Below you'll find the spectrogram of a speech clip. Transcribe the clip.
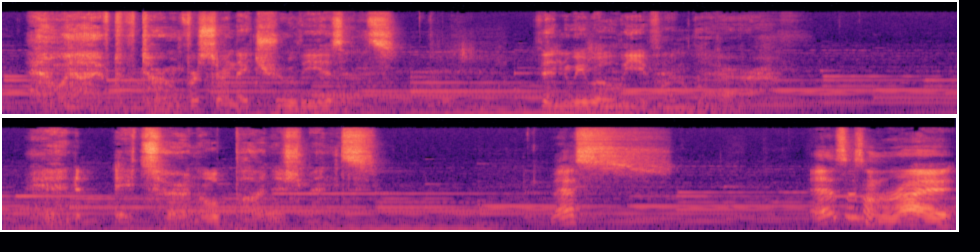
And when I have determined for certain that he truly isn't, then we will leave him. In eternal punishment. This. This isn't right.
